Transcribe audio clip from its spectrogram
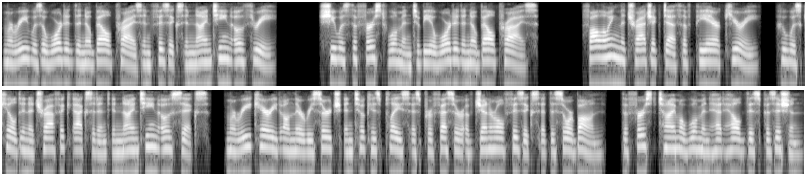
Marie was awarded the Nobel Prize in Physics in 1903. She was the first woman to be awarded a Nobel Prize. Following the tragic death of Pierre Curie, who was killed in a traffic accident in 1906, Marie carried on their research and took his place as professor of general physics at the Sorbonne, the first time a woman had held this position.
